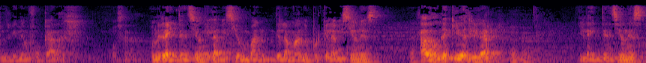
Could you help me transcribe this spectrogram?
pues bien enfocada. O sea, una- la intención y la visión van de la mano porque la visión es a dónde quieres llegar y la intención es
